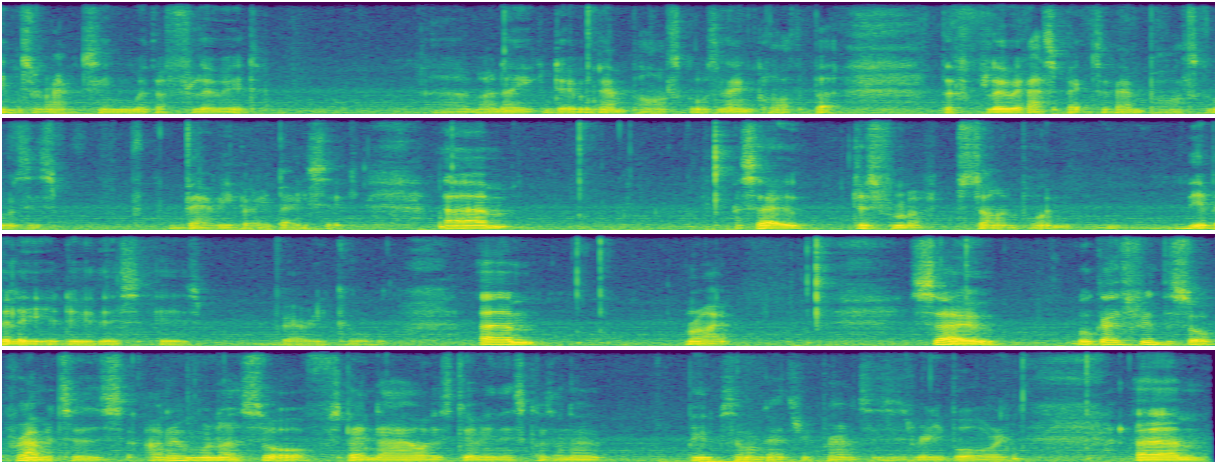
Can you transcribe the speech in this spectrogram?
interacting with a fluid um, I know you can do it with nParticles and nCloth, but the fluid aspect of nParticles is very, very basic. Um, so just from a starting point, the ability to do this is very cool. Um, right, so we'll go through the sort of parameters. I don't want to sort of spend hours doing this because I know people, someone going through parameters is really boring. Um,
